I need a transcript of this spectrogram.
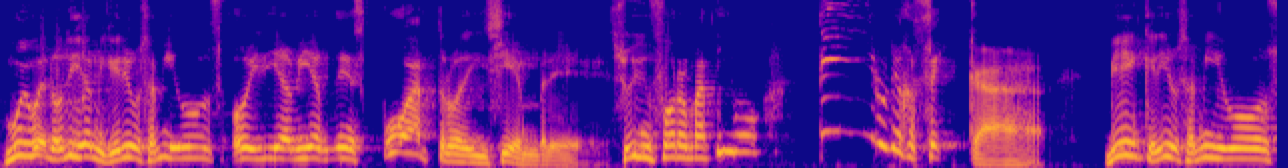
Muy buenos días, mis queridos amigos. Hoy día viernes 4 de diciembre. Su informativo, tiro de hoja seca. Bien, queridos amigos,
